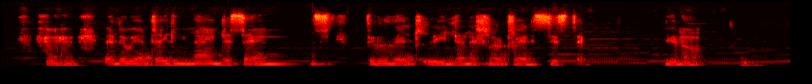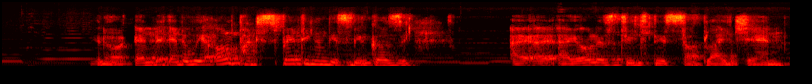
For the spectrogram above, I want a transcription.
and we are taking 90 cents through the international trade system, you know. You know, and, and we are all participating in this because I, I, always teach this supply chain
